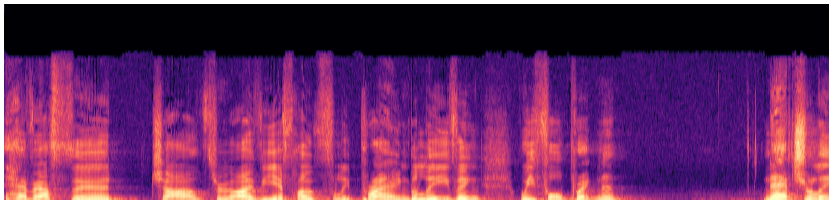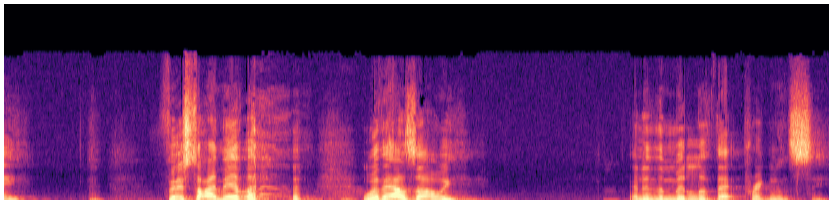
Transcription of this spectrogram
have our third child through IVF, hopefully praying, believing, we fall pregnant. Naturally, first time ever with our Zoe. And in the middle of that pregnancy,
